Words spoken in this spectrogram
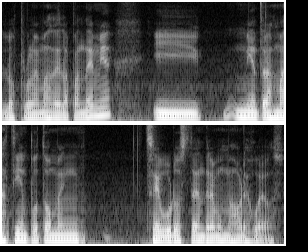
los problemas de la pandemia. Y mientras más tiempo tomen, seguros tendremos mejores juegos.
